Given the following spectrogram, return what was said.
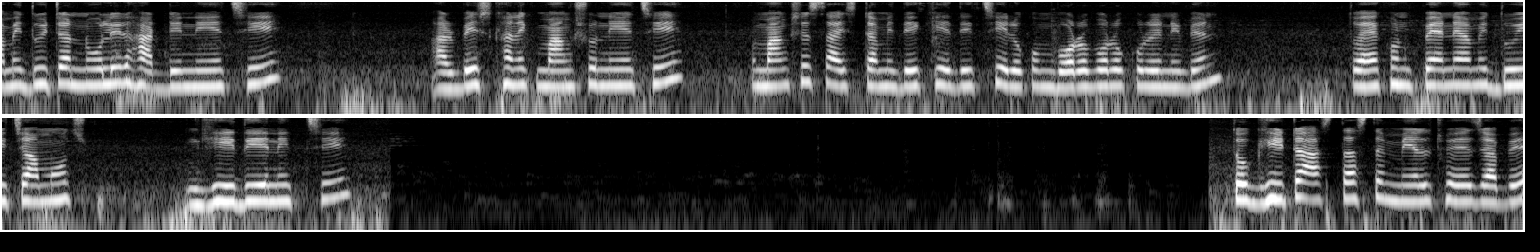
আমি দুইটা নলির হাড্ডি নিয়েছি আর বেশ খানিক মাংস নিয়েছি। মাংসের সাইজটা আমি দেখিয়ে দিচ্ছি, এরকম বড় বড় করে নেবেন। তো এখন প্যানে আমি দুই চামচ ঘি দিয়ে নিচ্ছি। তো ঘিটা আস্তে আস্তে মেল্ট হয়ে যাবে।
